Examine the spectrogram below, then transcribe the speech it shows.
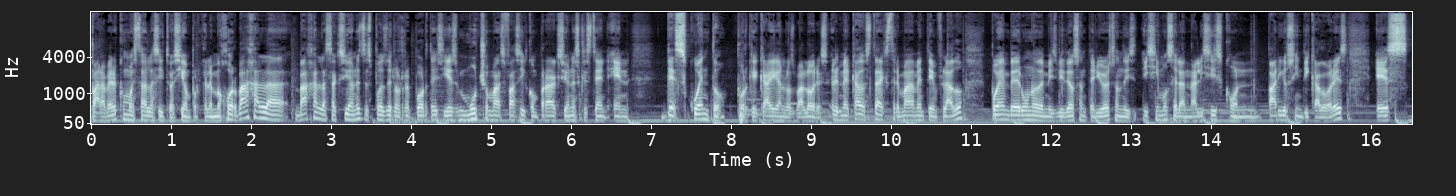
para ver cómo está la situación, porque a lo mejor bajan, la, bajan las acciones después de los reportes y es mucho más fácil comprar acciones que estén en descuento porque caigan los valores. El mercado está extremadamente inflado. Pueden ver uno de mis videos anteriores donde hicimos el análisis con varios indicadores. Es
